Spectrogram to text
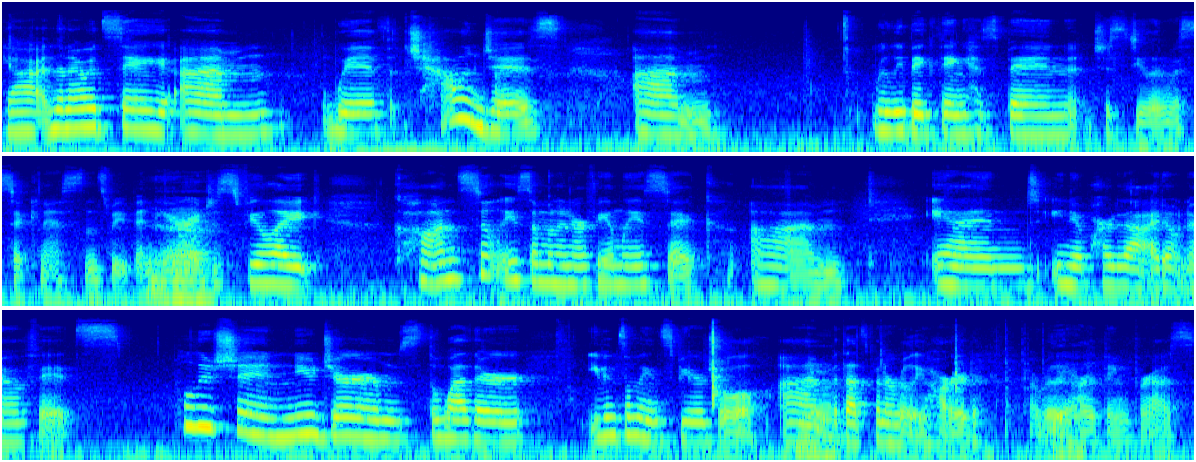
Yeah. And then I would say um, with challenges, um, really big thing has been just dealing with sickness since we've been here. I just feel like constantly someone in our family is sick. Um, and, you know, part of that, I don't know if it's pollution, new germs, the weather, even something spiritual. Um, Yeah. But that's been a really hard, a really Yeah. hard thing for us.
